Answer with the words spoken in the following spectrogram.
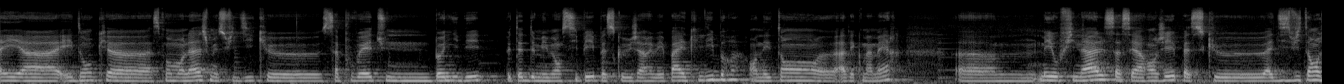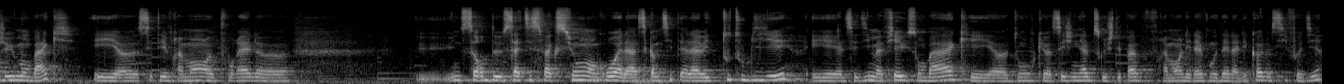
Et, et donc à ce moment-là, je me suis dit que ça pouvait être une bonne idée peut-être de m'émanciper parce que j'arrivais pas à être libre en étant avec ma mère. mais au final, ça s'est arrangé parce que à 18 ans, j'ai eu mon bac et c'était vraiment pour elle une sorte de satisfaction. En gros, c'est comme si elle avait tout oublié et elle s'est dit ma fille a eu son bac et euh, donc euh, c'est génial parce que je n'étais pas vraiment l'élève modèle à l'école aussi, il faut dire.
